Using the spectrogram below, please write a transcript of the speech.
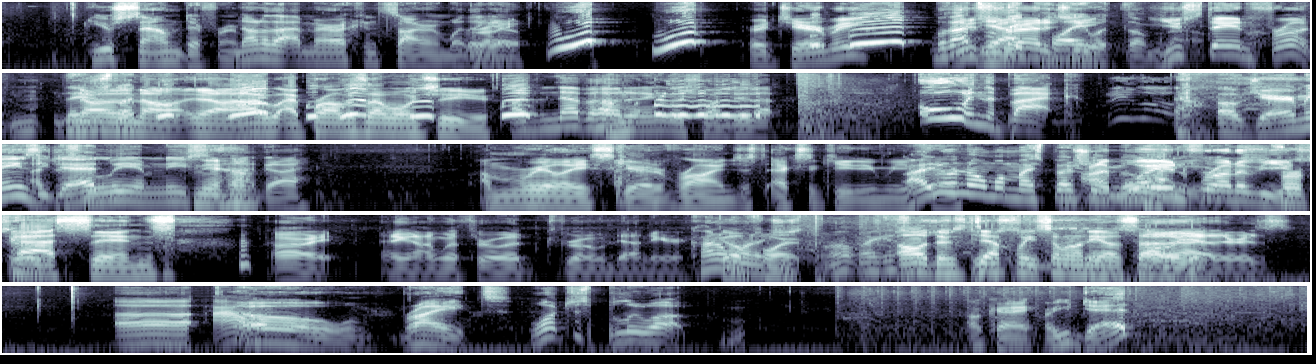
Your sound different. None of that American siren where they Right. go whoop whoop. All right, Jeremy. Well, that's use how they strategy. play with them, You though. stay in front. They no, no, like, no, whoop, no. whoop, I, I promise I won't shoot you. I've never heard an English one do that. Oh, in the back. Oh, Jeremy, is he Just dead? Liam Neeson, Yeah. that guy. I'm really scared of Ryan just executing me. I don't know what my special. I'm way in front is. of you. for so- past sins. All right, hang on. I'm gonna throw a drone down here. Kind Go of for want it. to just. Well, I guess Oh, there's definitely someone on the of other side Oh yeah, there is. Uh, ow. Oh, right. What just blew up? Okay, Are you dead,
